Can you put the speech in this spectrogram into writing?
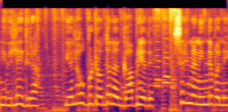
ನೀವು ಇಲ್ಲೇ ಇದ್ದೀರಾ? ಎಲ್ಲಿ ಹೋಗ್ಬಿಟ್ರು ಅಂತ ನಾನು ಗಾಬರಿ ಅದೆ. ಸರಿ ನಾನು ಹಿಂದೆ ಬನ್ನಿ.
